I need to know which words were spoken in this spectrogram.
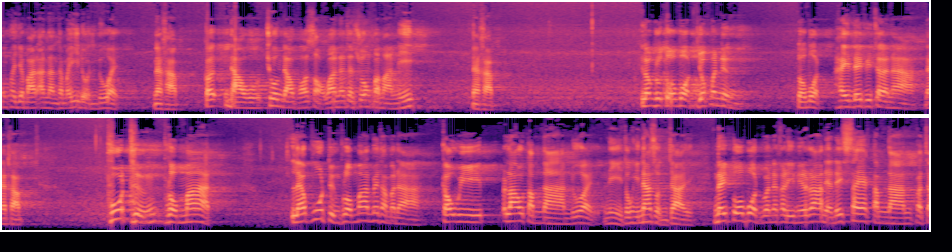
งพยาบาลอนันทมหิดลด้วยนะครับ ก็เดาช่วงเดาพศว่าน่าจะช่วงประมาณนี้นะครับ ลองดูตัวบทยกมาหนึ่งตัวบทให้ได้พิจารณานะครับ พูดถึงพรหมมาศแล้วพูดถึงพรหมมาศไม่ธรรมดากวีเล่าตำนานด้วย นี่ตรงนี้น่าสนใจ ในตัวบทวรรณคดีนิราชเนี่ยได้แทรกตำนานประจ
